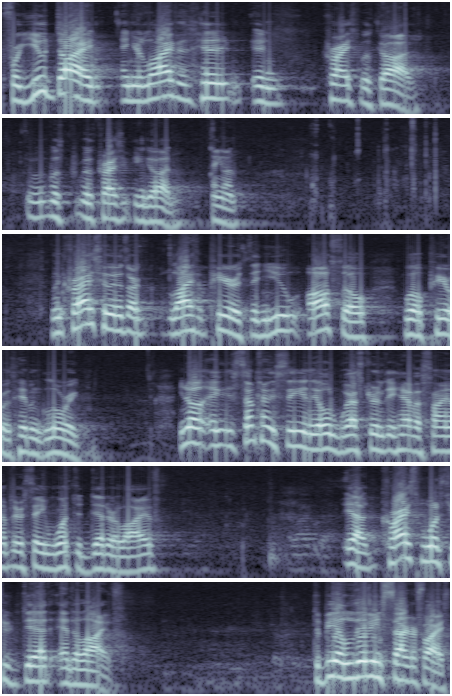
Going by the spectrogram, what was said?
For you died, and your life is hidden in Christ with God. With, with Christ in God. Hang on. When Christ, who is our life, appears, then you also will appear with him in glory. You know, eh, sometimes you see in the old westerns, they have a sign up there saying wanted dead or alive. Like yeah, Christ wants you dead and alive. To be a living sacrifice.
